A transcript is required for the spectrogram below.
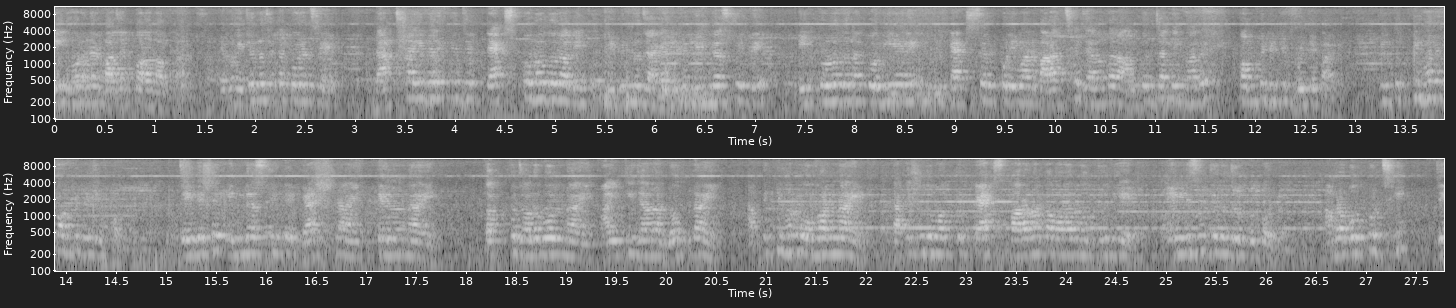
এই ধরনের বাজেট করা দরকার। এবং এই জন্য যেটা করেছে, ব্যবসায়ীদেরকে যে ট্যাক্স প্রণোদনা দিত, বিভিন্ন জায়গায়, বিভিন্ন ইন্ডাস্ট্রিতে এই প্রণোদনা কমিয়ে এনে ট্যাক্সের পরিমাণ বাড়াচ্ছে যেন তারা আন্তর্জাতিকভাবে কম্পিটিটিভ হইতে পারে। কিন্তু কীভাবে কম্পিটিটিভ হবে? যে দেশের ইন্ডাস্ট্রিতে গ্যাস নাই, তেল নাই দক্ষ জনবল নাই আইটি জানা লোক নাই, আপনি কীভাবে ওভার নাই, তাকে শুধুমাত্র ট্যাক্স বাড়ানো কমানোর মধ্যে দিয়ে এনডিসির জন্য যোগ্য করবেন আমরা বোধ করছি যে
